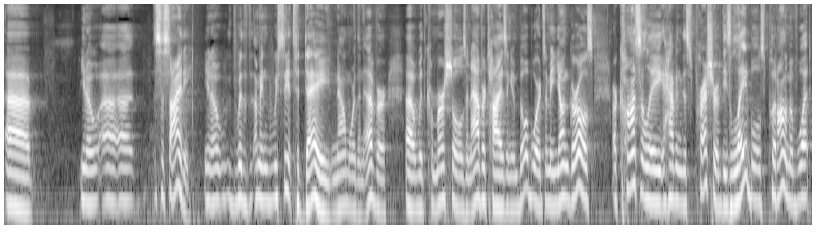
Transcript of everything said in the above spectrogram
uh, you know, uh, uh, society. You know, with, I mean, we see it today now more than ever uh, with commercials and advertising and billboards. I mean, young girls are constantly having this pressure of these labels put on them of what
